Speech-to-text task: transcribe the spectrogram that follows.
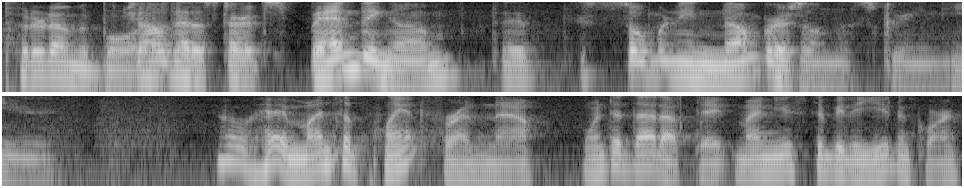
Put it on the board. Y'all got to start spending them. There's so many numbers on the screen here. Oh, hey, mine's a plant friend now. When did that update? Mine used to be the unicorn.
